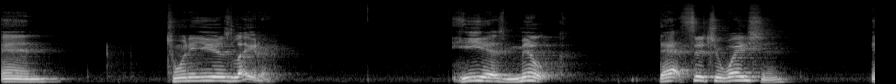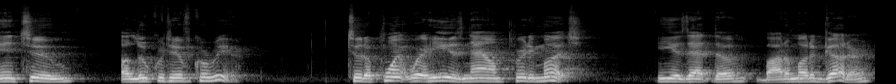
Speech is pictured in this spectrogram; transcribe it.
And 20 years later, he has milked that situation into a lucrative career to the point where he is now pretty much he is at the bottom of the gutter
